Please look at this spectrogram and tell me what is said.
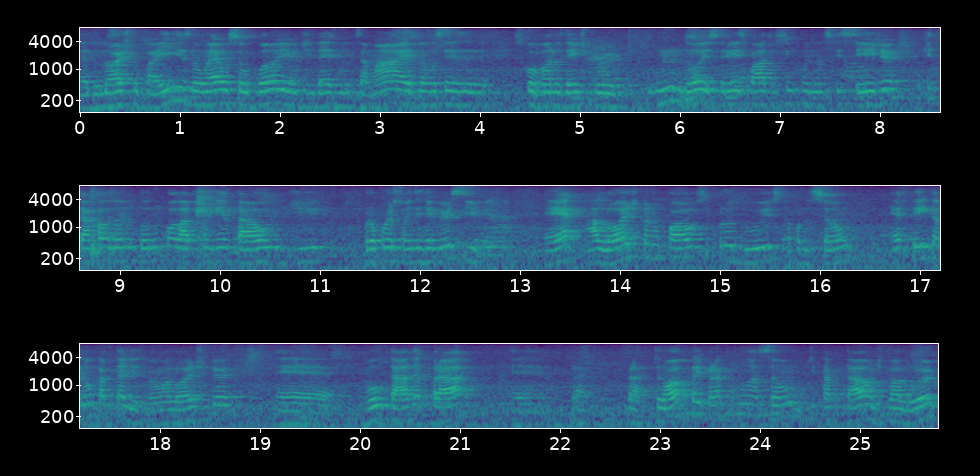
né, do norte do país, não é o seu banho de 10 minutos a mais, não é você escovando os dentes por 1, 2, 3, 4, 5 minutos que seja, que está causando todo um colapso ambiental de proporções irreversíveis. né. É a lógica no qual se produz, a produção é feita no capitalismo, é uma lógica é, voltada para para troca e para acumulação de capital, de valor,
